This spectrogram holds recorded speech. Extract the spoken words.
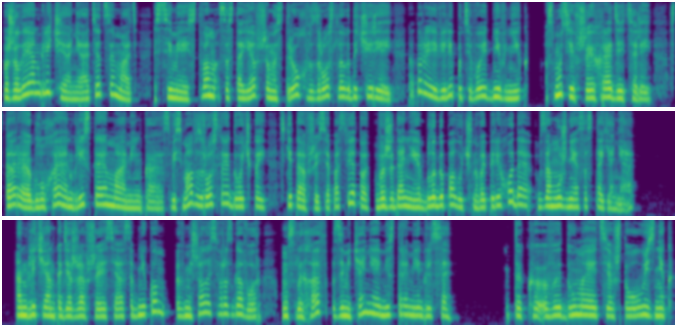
Пожилые англичане, отец и мать, с семейством, состоявшим из трех взрослых дочерей, которые вели путевой дневник, смутившие их родителей, старая глухая английская маменька с весьма взрослой дочкой, скитавшейся по свету в ожидании благополучного перехода в замужнее состояние. Англичанка, державшаяся особняком, вмешалась в разговор, услыхав замечание мистера Мигельса. «Так вы думаете, что узник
